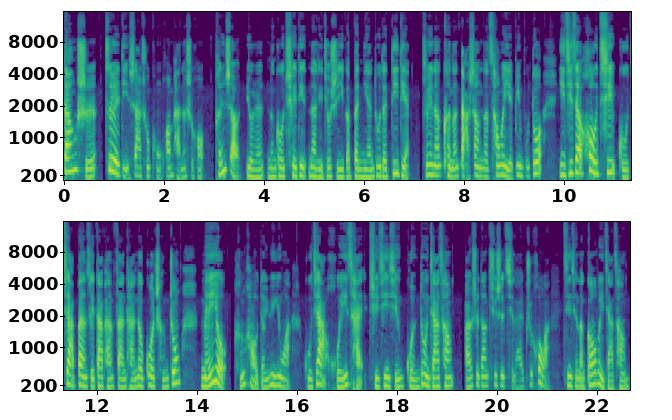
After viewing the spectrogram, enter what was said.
当时四月底杀出恐慌盘的时候，很少有人能够确定那里就是一个本年度的低点，所以呢，可能打上的仓位也并不多，以及在后期股价伴随大盘反弹的过程中，没有很好的运用啊股价回踩去进行滚动加仓。而是当趋势起来之后啊，进行了高位加仓，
